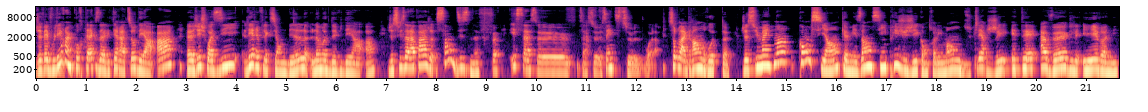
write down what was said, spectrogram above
Je vais vous lire un court texte de la littérature des AA. Euh, j'ai choisi Les réflexions de Bill, le mode de vie des AA. Je suis à la page 119 et ça se, ça se, s'intitule, voilà. Sur la grande route. Je suis maintenant conscient que mes anciens préjugés contre les membres du clergé étaient aveugles et erronés.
